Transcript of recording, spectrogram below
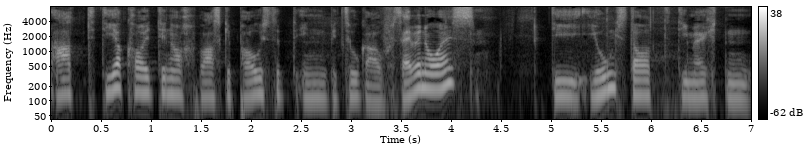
hat Dirk heute noch was gepostet in Bezug auf 7OS. Die Jungs dort, die möchten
